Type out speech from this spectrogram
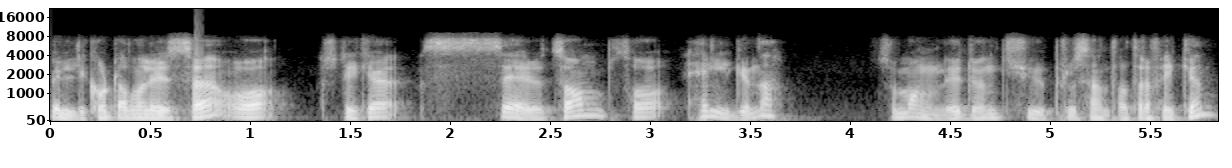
veldig kort analyse. Og slik jeg ser ut som, så helgene så mangler rundt 20% av trafikken.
